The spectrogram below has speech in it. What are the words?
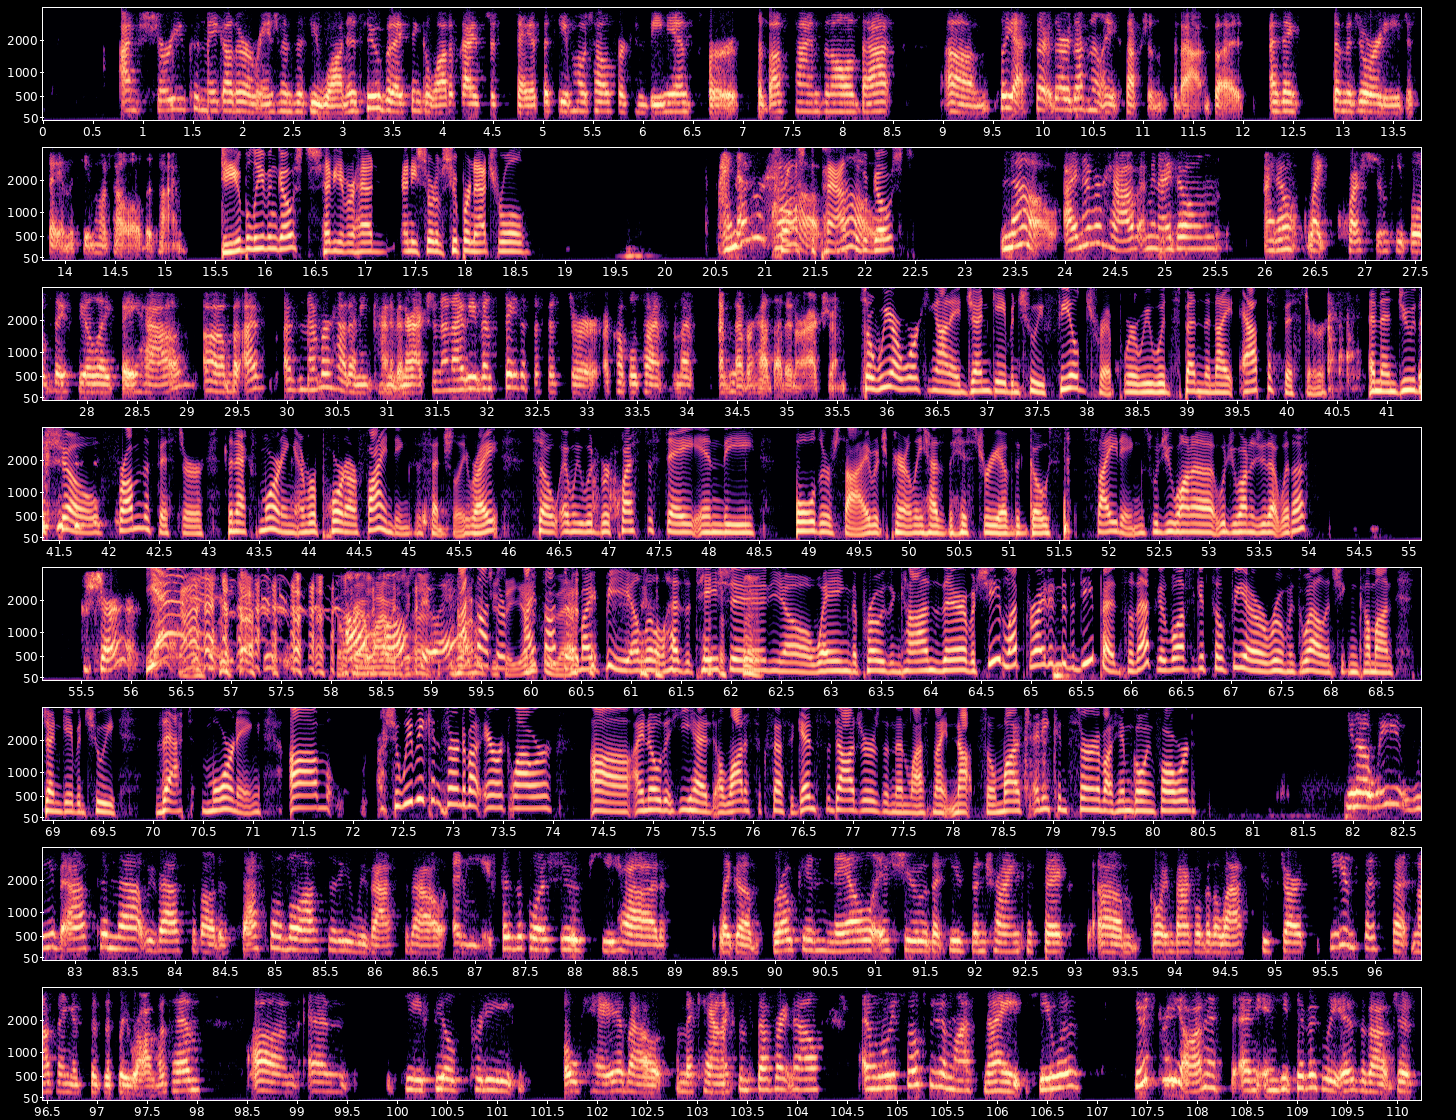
I'm sure you could make other arrangements if you wanted to, but I think a lot of guys just stay at the team hotel for convenience, for the bus times and all of that. Um, so yes, there, there are definitely exceptions to that, but I think the majority just stay in the team hotel all the time. Do you believe in ghosts? Have you ever had any sort of supernatural I never have cross the path of a ghost? No, I never have. I mean, I don't. I don't like question people if they feel like they have. Um, but I've I've never had any kind of interaction, and I've even stayed at the Pfister a couple times, and I've I've never had that interaction. So we are working on a Jen, Gabe, and Chewy field trip where we would spend the night at the Pfister and then do the show from the Pfister the next morning and report our findings, essentially, right? So, and we would request to stay in the older side, which apparently has the history of the ghost sightings. Would you wanna? Would you want to do that with us? Sure. Yeah. I'll, why I'll do it. Why I thought there, yes I thought there might be a little hesitation, you know, weighing the pros and cons there, but she leapt right into the deep end, so that's good. We'll have to get Sophia a room as well, and she can come on Jen, Gabe, and Chewy that morning. Um, should we be concerned about Eric Lauer? Uh, I know that he had a lot of success against the Dodgers, and then last night not so much. Any concern about him going forward? You know, we we've asked him that. We've asked about his fastball velocity. We've asked about any physical issues. He had like a broken nail issue that he's been trying to fix um, going back over the last two starts. He insists that nothing is physically wrong with him, um, and he feels pretty okay about the mechanics and stuff right now. And when we spoke to him last night, he was he was pretty honest, and, and he typically is about just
